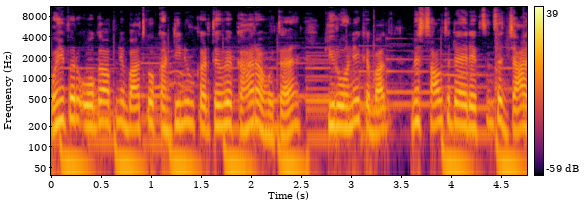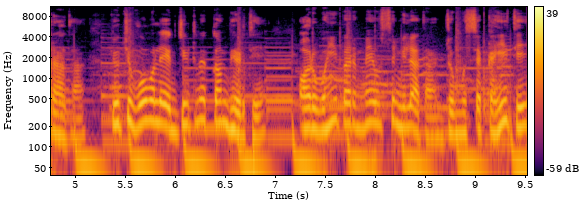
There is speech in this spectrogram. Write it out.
वहीं पर ओगा अपनी बात को कंटिन्यू करते हुए कह रहा होता है कि रोने के बाद मैं साउथ डायरेक्शन से जा रहा था, क्योंकि वो वाले एग्जिट में कम भीड़ थी। और वहीं पर मैं उससे मिला था, जो मुझसे कही थी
